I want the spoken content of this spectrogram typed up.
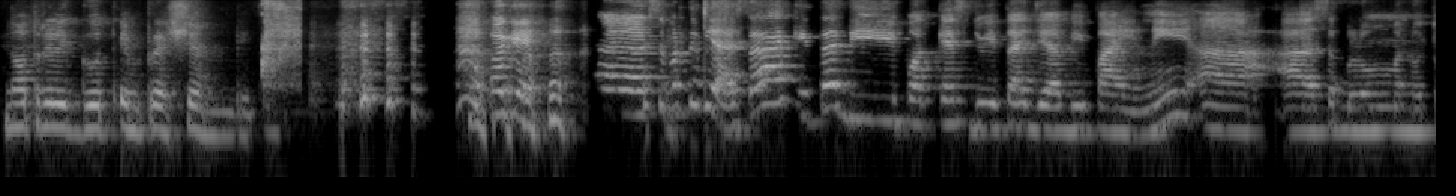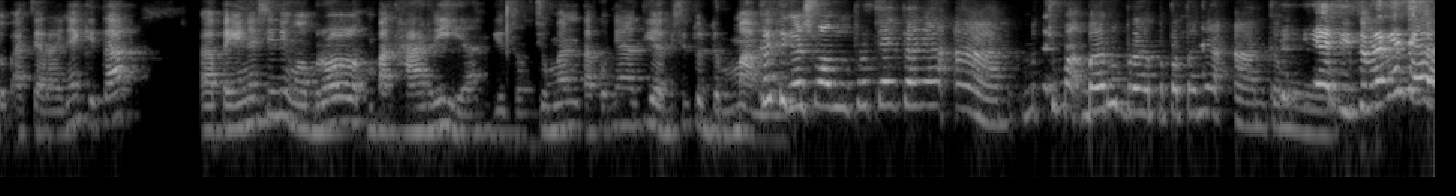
Not really good impression gitu. Oke, okay. uh, eh, seperti biasa kita di podcast Juwita Jabipa ini uh, uh, sebelum menutup acaranya kita uh, pengennya sih ngobrol empat hari ya gitu. Cuman takutnya nanti habis itu demam. Kan tinggal semua pertanyaan, cuma baru berapa pertanyaan kamu? Iya sih, sebenarnya saya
